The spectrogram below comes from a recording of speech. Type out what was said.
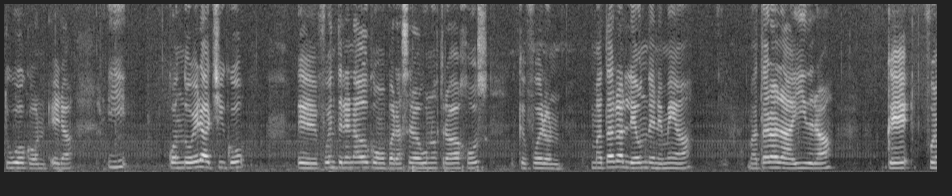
tuvo con Hera y cuando era chico eh, fue entrenado como para hacer algunos trabajos que fueron matar al león de Nemea, matar a la hidra, que fue,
